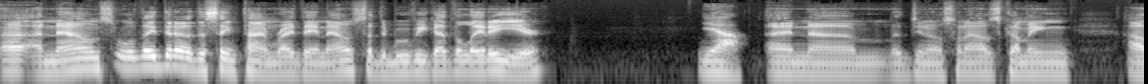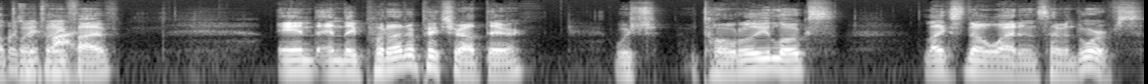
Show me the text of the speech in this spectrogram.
uh, announced. Well, they did it at the same time, right? They announced that the movie got delayed a year, Yeah. and um, you know, so now it's coming out 2025. 2025. And and they put out a picture out there, which totally looks like Snow White and Seven Dwarfs.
